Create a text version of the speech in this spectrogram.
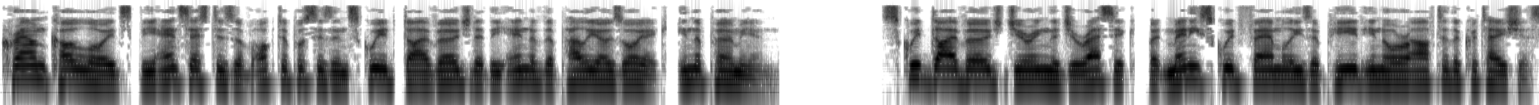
Crown coleoids, the ancestors of octopuses and squid, diverged at the end of the Paleozoic in the Permian. Squid diverged during the Jurassic, but many squid families appeared in or after the Cretaceous.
